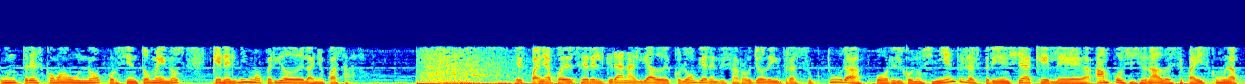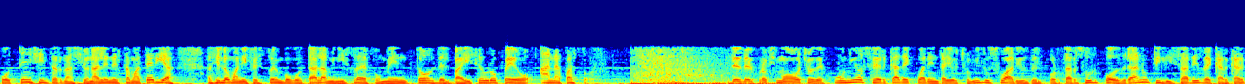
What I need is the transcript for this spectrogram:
un 3,1% menos que en el mismo periodo del año pasado. España puede ser el gran aliado de Colombia en el desarrollo de infraestructura por el conocimiento y la experiencia que le han posicionado a este país como una potencia internacional en esta materia. Así lo manifestó en Bogotá la ministra de Fomento del país europeo, Ana Pastor. Desde el próximo 8 de junio, cerca de 48 mil usuarios del Portal Sur podrán utilizar y recargar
